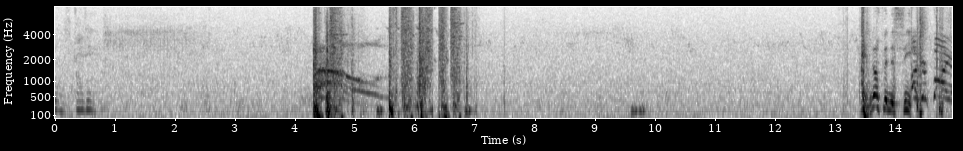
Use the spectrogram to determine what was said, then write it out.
Oh, this guy's in. Ain't nothing to see. Under fire!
